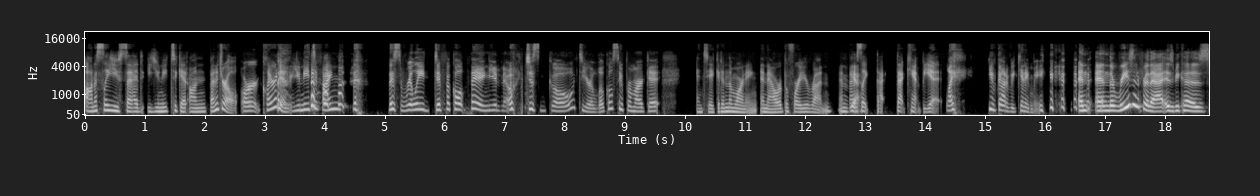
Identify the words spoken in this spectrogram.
Honestly, you said you need to get on Benadryl or Claritin. You need to find this really difficult thing, you know, just go to your local supermarket and take it in the morning, an hour before you run. And I was like, that that can't be it. Like you've got to be kidding me. and and the reason for that is because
